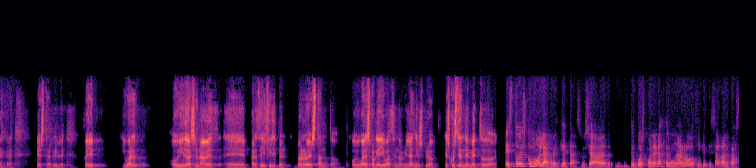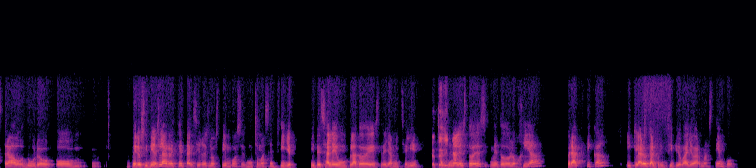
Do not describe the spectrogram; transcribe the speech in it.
es terrible. Oye, igual oído así una vez eh, parece difícil, pero no lo es tanto. O igual es porque llevo haciendo mil años, pero es cuestión de método. Esto es como las recetas, o sea, te puedes poner a hacer un arroz y que te salga empastrado, duro, o... pero si tienes la receta y sigues los tiempos es mucho más sencillo y te sale un plato de estrella Michelin. Al final esto es metodología, práctica y claro que al principio va a llevar más tiempo,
